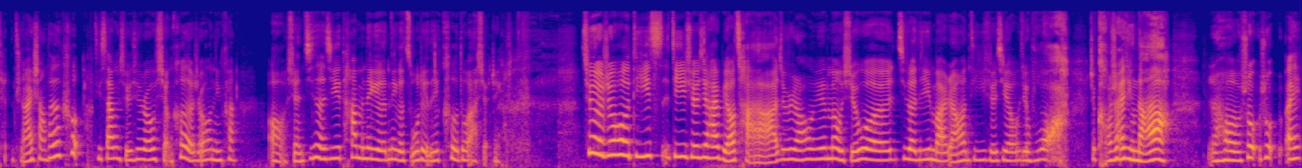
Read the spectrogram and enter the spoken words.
挺挺爱上他的课。第三个学期时候选课的时候，你看哦，选计算机，他们那个那个组里的课都啊选这个。去了之后，第一次第一学期还比较惨啊，就是然后因为没有学过计算机嘛，然后第一学期我就哇，这考试还挺难啊。然后说说，哎，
